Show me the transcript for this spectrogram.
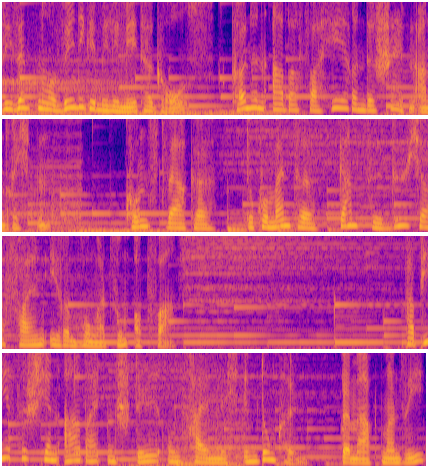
Sie sind nur wenige Millimeter groß, können aber verheerende Schäden anrichten. Kunstwerke, Dokumente, ganze Bücher fallen ihrem Hunger zum Opfer. Papierfischchen arbeiten still und heimlich im Dunkeln. Bemerkt man sie,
